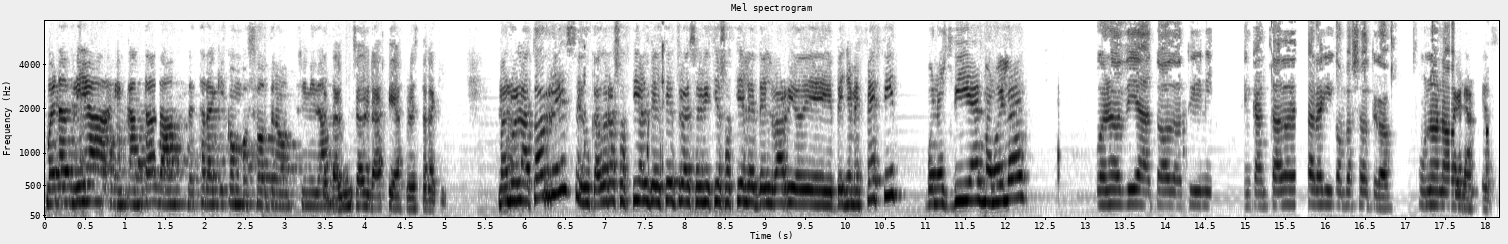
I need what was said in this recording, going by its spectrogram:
Buenos días, encantada de estar aquí con vosotros, Trinidad. Muchas gracias por estar aquí. Manuela Torres, educadora social del Centro de Servicios Sociales del barrio de Peñamefécid. Buenos días, Manuela. Buenos días a todos, Trini. Encantada de estar aquí con vosotros. Un honor. Gracias.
